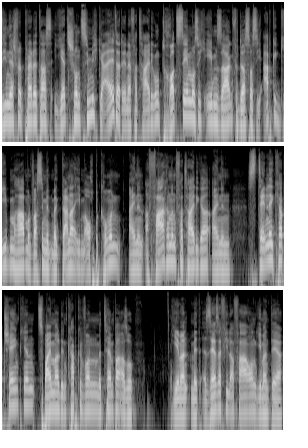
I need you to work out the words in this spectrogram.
die Nashville Predators jetzt schon ziemlich gealtert in der Verteidigung. Trotzdem muss ich eben sagen, für das, was sie abgegeben haben und was sie mit McDonough eben auch bekommen, einen erfahrenen Verteidiger, einen Stanley Cup Champion, zweimal den Cup gewonnen mit Tampa, also jemand mit sehr, sehr viel Erfahrung, jemand, der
